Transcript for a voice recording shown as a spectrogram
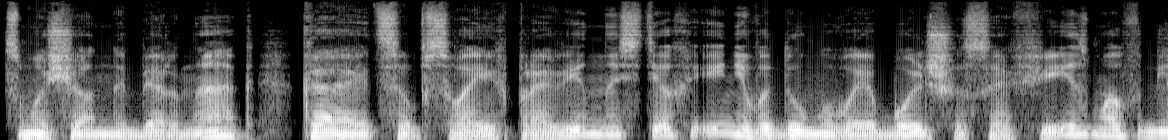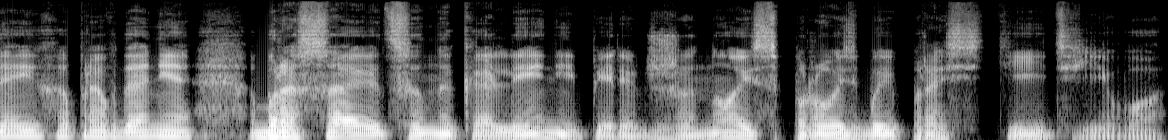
Смущенный Бернак кается в своих провинностях и, не выдумывая больше софизмов для их оправдания, бросается на колени перед женой с просьбой простить его.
